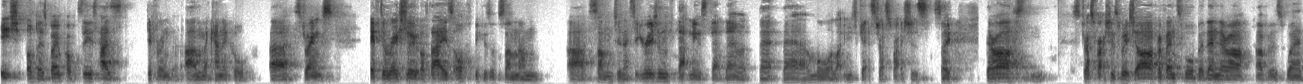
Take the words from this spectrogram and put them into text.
each of those bone properties has different um, mechanical uh, strengths. If the ratio of that is off because of some um, uh, some genetic reasons, that means that they're, they're, they're more likely to get stress fractures. So there are stress fractures which are preventable, but then there are others where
